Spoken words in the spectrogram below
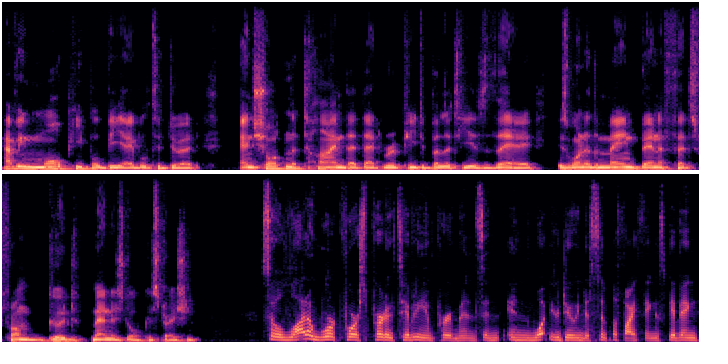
having more people be able to do it and shorten the time that that repeatability is there is one of the main benefits from good managed orchestration. So a lot of workforce productivity improvements in, in what you're doing to simplify things, giving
